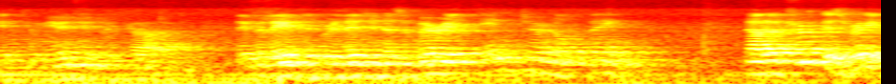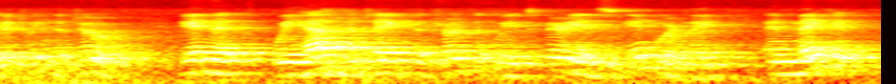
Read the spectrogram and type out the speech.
in communion with God. They believed that religion is a very internal thing. Now, the truth is really between the two, in that we have to take the truth that we experience inwardly and make it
